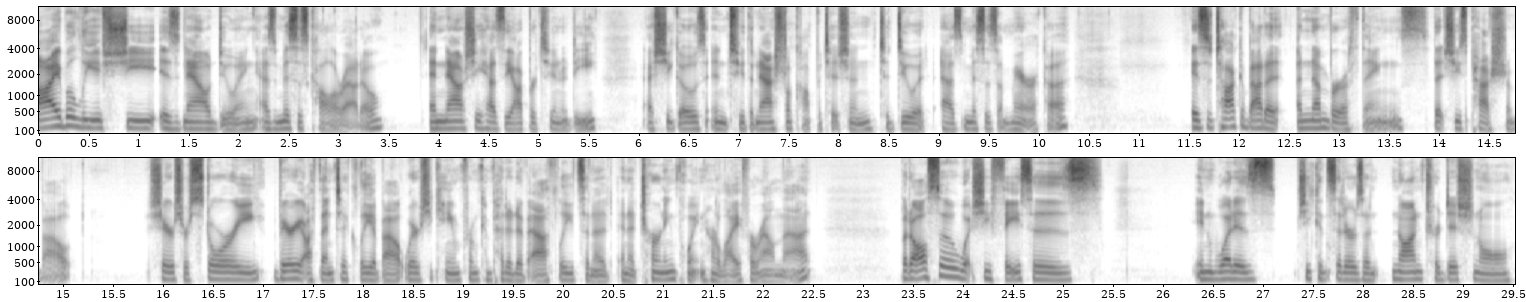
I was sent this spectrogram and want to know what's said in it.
I believe she is now doing as Mrs. Colorado, and now she has the opportunity as she goes into the national competition to do it as Mrs. America, is to talk about a, a number of things that she's passionate about shares her story very authentically about where she came from competitive athletes and a, and a turning point in her life around that, but also what she faces in what is she considers a non traditional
